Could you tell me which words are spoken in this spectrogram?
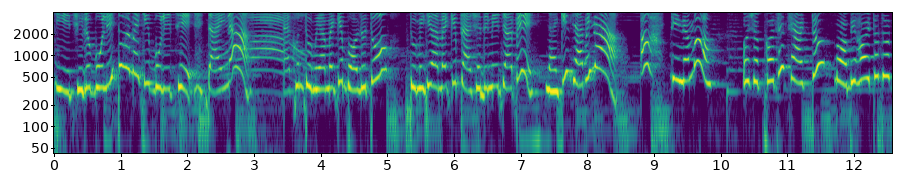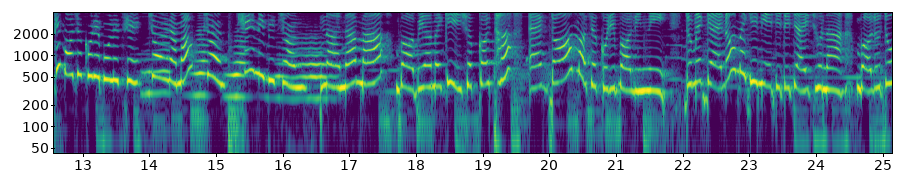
গিয়েছিল বলেই তো আমাকে বলেছে তাই না? এখন তুমি আমাকে বলো তো তুমি কি আমাকে প্রাসাদে নিয়ে যাবে নাকি যাবে না? আহ টিনা মা ওসব কথা ছাড় তো। ববি হয়তো তোকে মজা করে বলেছে। চল না মা চল খেয়ে নিবি চল। না না মা ববি আমাকে এইসব কথা একদম মজা করে বলেনি। তোমরা কেন আমাকে নিয়ে যেতে চাইছো না? বলো তো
